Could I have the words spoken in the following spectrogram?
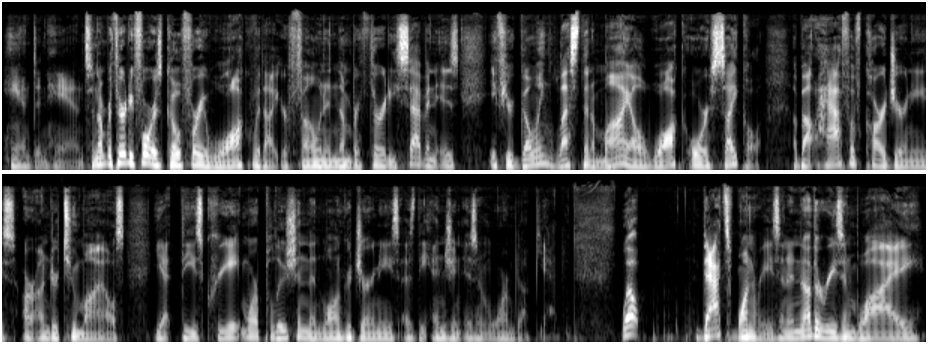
hand in hand. So number 34 is go for a walk without your phone and number 37 is if you're going less than a mile, walk or cycle. About half of car journeys are under 2 miles, yet these create more pollution than longer journeys as the engine isn't warmed up yet. Well, that's one reason. Another reason why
